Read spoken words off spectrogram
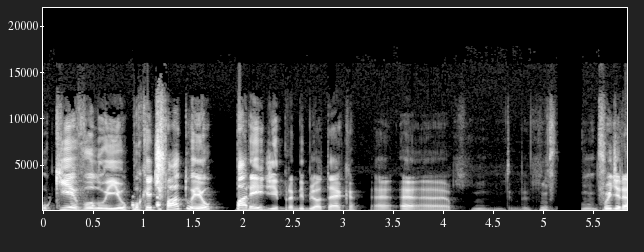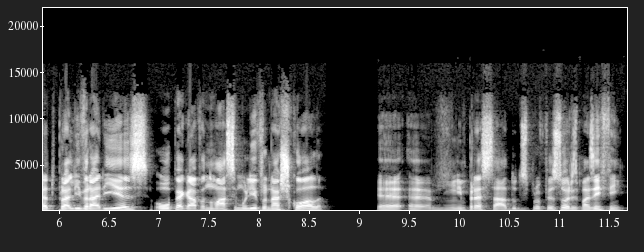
o que evoluiu, porque de fato eu parei de ir para a biblioteca. É, é, fui direto para livrarias ou pegava no máximo livro na escola, é, é, emprestado dos professores, mas enfim.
